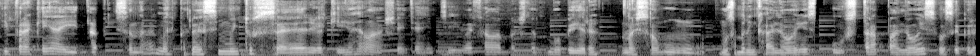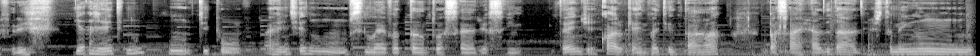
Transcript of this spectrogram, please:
E para quem aí tá pensando, ah, mas parece muito sério aqui, relaxa, gente. A gente vai falar bastante bobeira. Nós somos uns brincalhões, os trapalhões, se você preferir. E a gente não, não, tipo, a gente não se leva tanto a sério assim, entende? Claro que a gente vai tentar passar a realidade, mas também não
